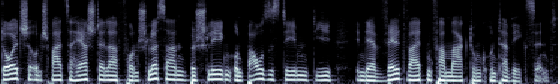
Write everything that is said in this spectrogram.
deutsche und Schweizer Hersteller von Schlössern, Beschlägen und Bausystemen, die in der weltweiten Vermarktung unterwegs sind.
